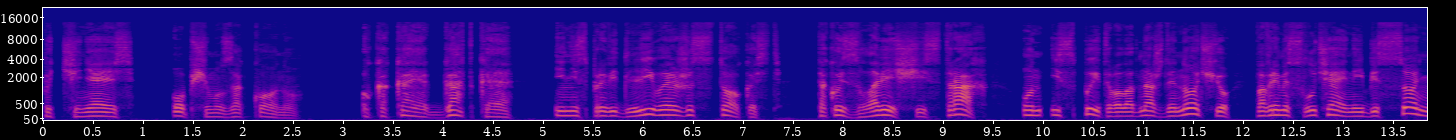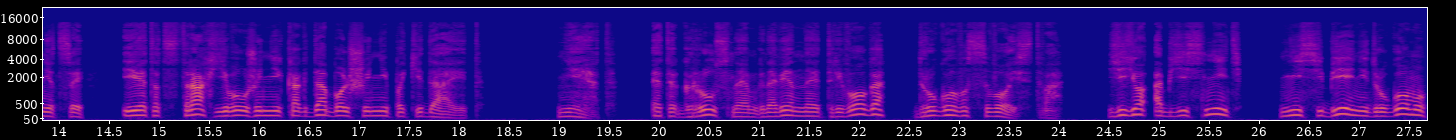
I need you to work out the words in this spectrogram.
подчиняясь общему закону. О, какая гадкая и несправедливая жестокость! Такой зловещий страх он испытывал однажды ночью во время случайной бессонницы, и этот страх его уже никогда больше не покидает. Нет, эта грустная мгновенная тревога другого свойства. Ее объяснить ни себе, ни другому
